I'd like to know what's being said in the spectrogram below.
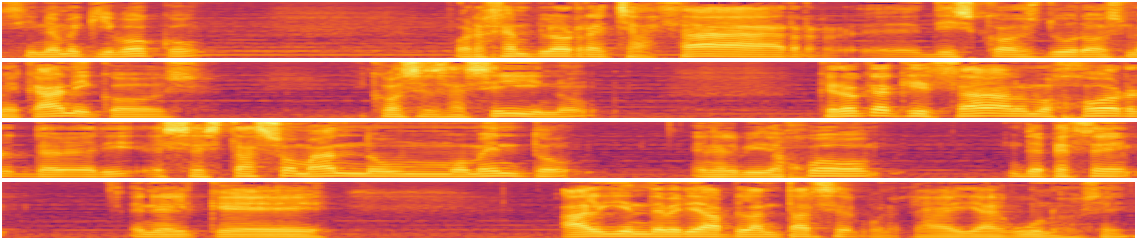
si no me equivoco, por ejemplo, rechazar eh, discos duros mecánicos cosas así, ¿no? Creo que quizá a lo mejor se está asomando un momento en el videojuego de PC en el que alguien debería plantarse, bueno, hay algunos, ¿eh?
